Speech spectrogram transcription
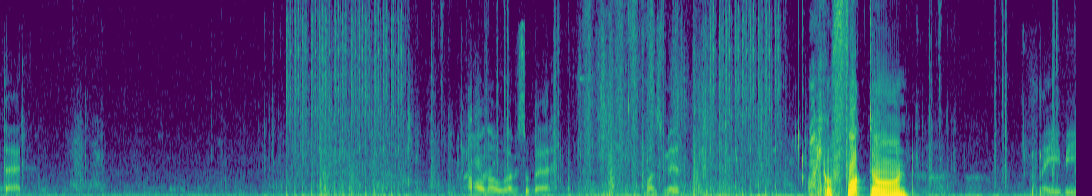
about that. Oh no, I'm so bad. One's mid, Oh, he got fucked on. maybe.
